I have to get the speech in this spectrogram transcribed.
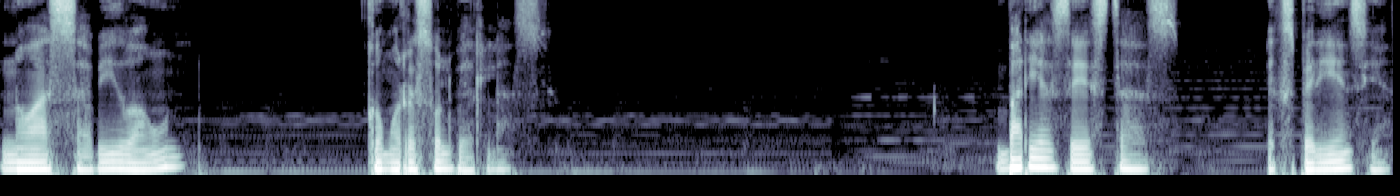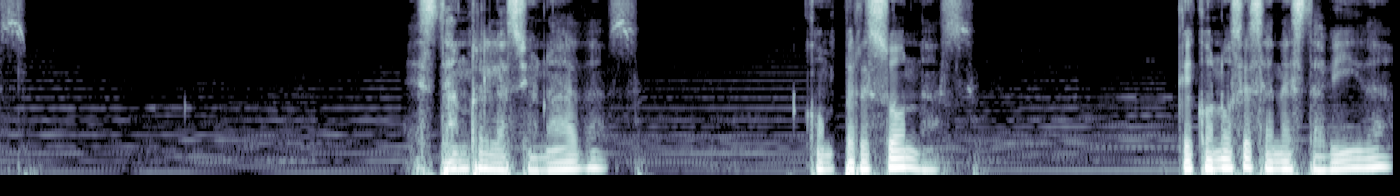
no has sabido aún cómo resolverlas. Varias de estas experiencias están relacionadas con personas que conoces en esta vida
